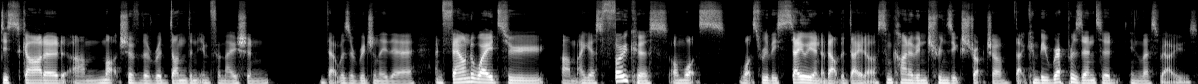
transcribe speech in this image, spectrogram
discarded um, much of the redundant information that was originally there and found a way to, um, I guess, focus on what's what's really salient about the data, some kind of intrinsic structure that can be represented in less values.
